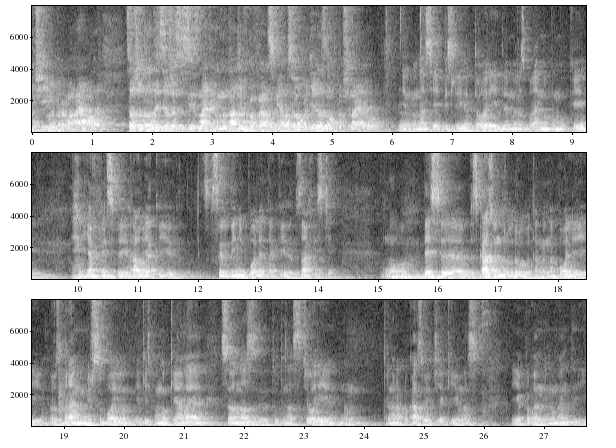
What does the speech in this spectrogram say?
нічі, ми перемагаємо, але це вже традиція, вже всі знаєте, коментатори в кафе розсміялися. О, поділя знову починає гру. Ні, ну, у нас є після теорії, де ми розбираємо помилки. Я, в принципі, грав як і в середині поля, так і в захисті. Ну, десь е, підказуємо друг другу там і на полі, і розбираємо між собою якісь помилки, але все одно тут у нас теорії, нам тренера показують, які у нас є проблемні моменти, і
